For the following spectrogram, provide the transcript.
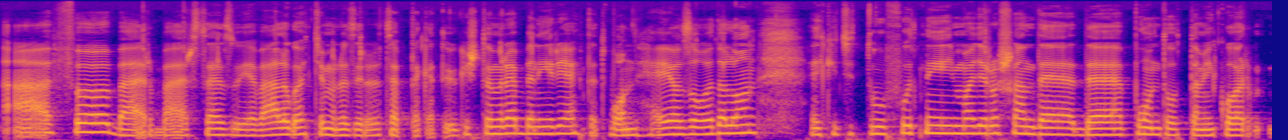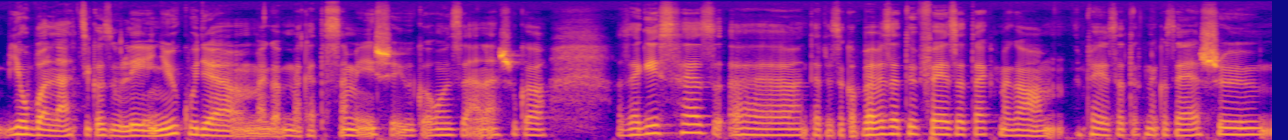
áll föl, bár, bár szerzője válogatja, mert azért a recepteket ők is tömörebben írják, tehát van hely az oldalon egy kicsit túlfutni így magyarosan, de, de pont ott, amikor jobban látszik az ő lényük, ugye, meg, meg hát a személyiségük, a hozzáállásuk a, az egészhez, tehát ezek a bevezető fejezetek, meg a fejezeteknek az első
